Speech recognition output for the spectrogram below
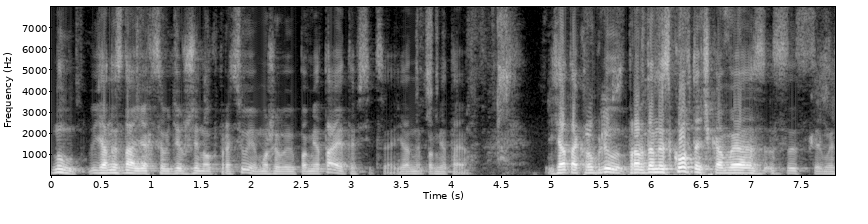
Ну, я не знаю, як це у жінок працює. Може, ви пам'ятаєте всі це? Я не пам'ятаю. Я так роблю, правда, не з кофточками, а з, з, з цими.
